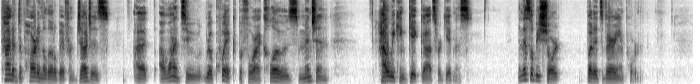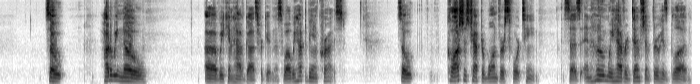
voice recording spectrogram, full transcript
Kind of departing a little bit from Judges, I, I wanted to, real quick, before I close, mention how we can get God's forgiveness. And this will be short, but it's very important. So, how do we know uh, we can have God's forgiveness? Well, we have to be in Christ. So, Colossians chapter 1 verse 14 it says, "In whom we have redemption through his blood,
